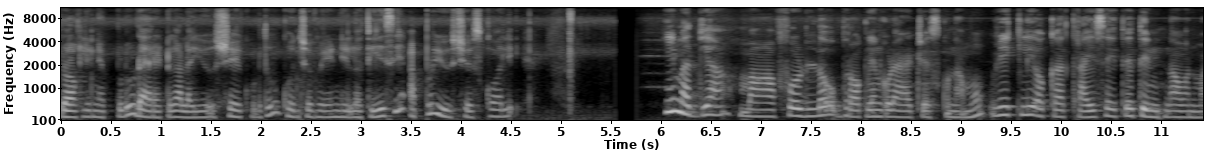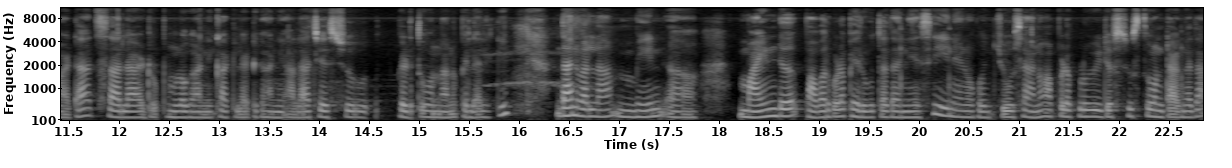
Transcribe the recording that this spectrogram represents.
బ్రాక్లీని ఎప్పుడు డైరెక్ట్గా అలా యూజ్ చేయకూడదు. కొంచెం వేడి నీళ్ళు తీసి అప్పుడు యూజ్ చేసుకోవాలి. ఈ మధ్య మా ఫుడ్లో బ్రాక్లీని కూడా యాడ్ చేసుకున్నాము. వీక్లీ ఒక థ్రైస్ అయితే తింటున్నాం అనమాట సలాడ్ రూపంలో కానీ కట్లెట్ కానీ అలా చేస్తూ పెడుతూ ఉన్నాను పిల్లలకి. దానివల్ల మెయిన్ మైండ్ పవర్ కూడా పెరుగుతుంది అనేసి నేను కొంచెం చూశాను. అప్పుడప్పుడు వీడియోస్ చూస్తూ ఉంటాం కదా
